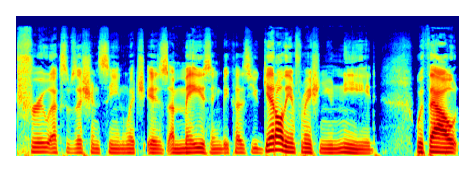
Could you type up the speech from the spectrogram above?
true exposition scene, which is amazing because you get all the information you need without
